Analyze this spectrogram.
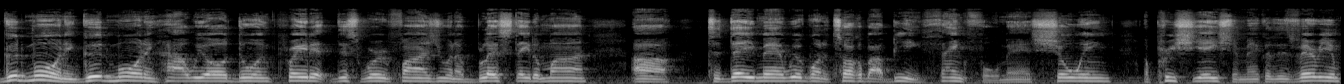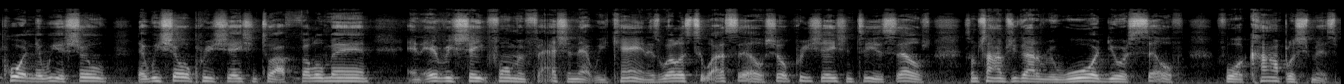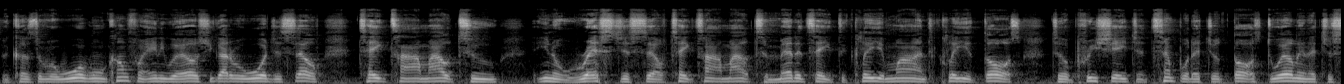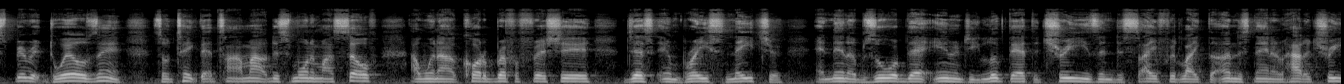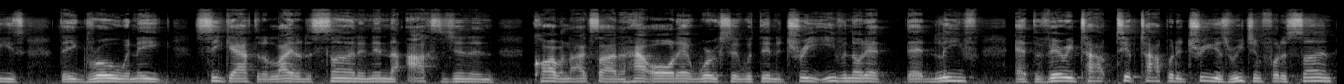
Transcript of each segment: Good morning, good morning. How we all doing? Pray that this word finds you in a blessed state of mind. Uh, today, man, we're going to talk about being thankful, man, showing appreciation, man, because it's very important that we show that we show appreciation to our fellow man in every shape, form, and fashion that we can, as well as to ourselves. Show appreciation to yourselves. Sometimes you got to reward yourself for accomplishments because the reward won't come from anywhere else. You got to reward yourself. Take time out to you know, rest yourself. Take time out to meditate, to clear your mind, to clear your thoughts, to appreciate your temple that your thoughts dwell in, that your spirit dwells in. So take that time out. This morning, myself, I went out, caught a breath of fresh air, just embrace nature and then absorb that energy. Looked at the trees and deciphered like the understanding of how the trees they grow and they seek after the light of the sun and then the oxygen and carbon dioxide and how all that works it within the tree, even though that, that leaf at the very top, tip top of the tree is reaching for the sun,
